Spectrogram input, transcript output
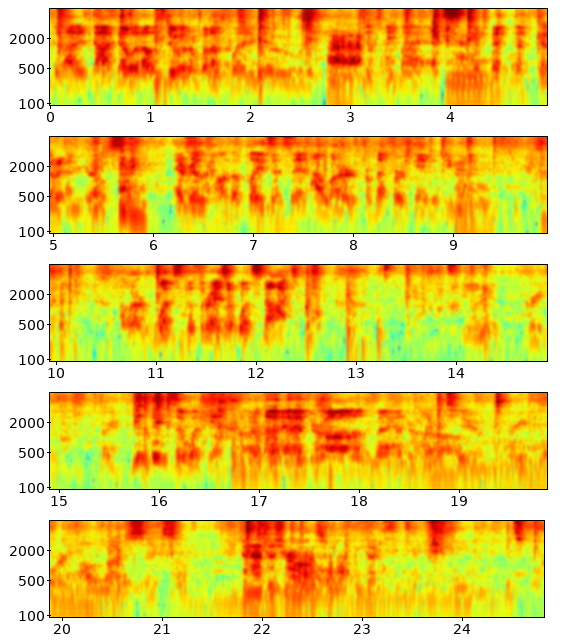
Because I did not know what I was doing or what I was playing against. Alright, Just beat my ass. Mm. Every other Ponza I've played since then, I learned from that first game that you played. mm. I learned what's the threats and what's not. Great. Okay. You'd think so, wouldn't you? Bad draws, bad draws. One, two, three, four, five, six. and I just realized what I can do. It's four.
